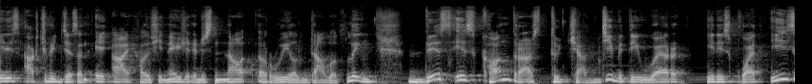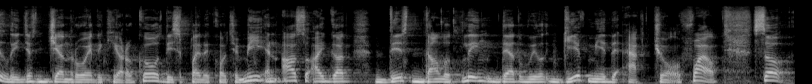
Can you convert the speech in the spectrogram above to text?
it is actually just an AI hallucination. It is not a real download link. This is contrast to ChatGPT where it is quite easily just generate the QR code, display the code to me, and also I got this download link that will give me the actual file. So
